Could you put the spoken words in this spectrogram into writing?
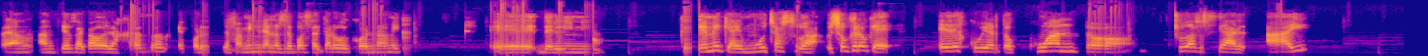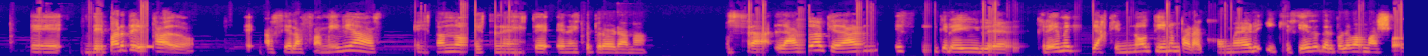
han- han sido sacados de las casas es porque la familia no se puede hacer cargo económico eh, del niño. Créeme que hay mucha ayuda. Yo creo que he descubierto cuánto ayuda social hay eh, de parte del Estado eh, hacia las familias estando en este, en este programa. O sea, la ayuda que dan es increíble. Créeme que las que no tienen para comer y que si ese es el problema mayor,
